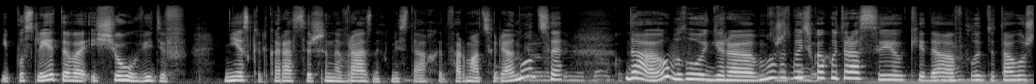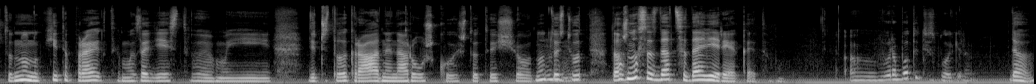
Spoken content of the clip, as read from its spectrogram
и после этого еще увидев несколько раз совершенно в разных местах информацию или Блогера, анонсы, например, да, у да, у блогера, может быть, в какой-то рассылке, да, Мгм. вплоть до того, что ну, ну, какие-то проекты мы задействуем, и диджитал-экраны наружку, и что-то еще. Ну, то есть вот должно создаться доверие к этому. А Вы работаете с блогерами? Да.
